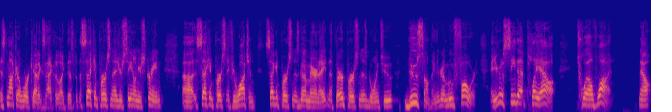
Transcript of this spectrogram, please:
it's not going to work out exactly like this. But the second person, as you're seeing on your screen, uh, second person, if you're watching, second person is going to marinate, and a third person is going to do something. They're going to move forward, and you're going to see that play out 12 wide. Now,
